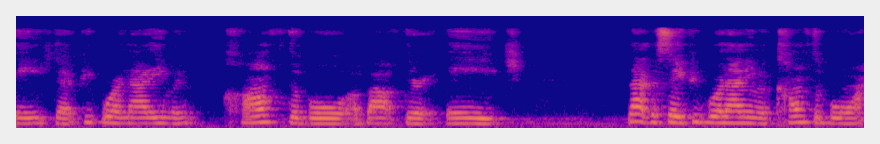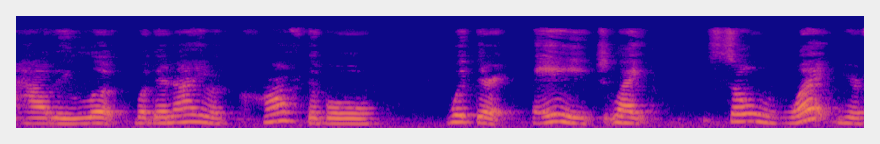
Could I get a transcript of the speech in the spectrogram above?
age that people are not even comfortable about their age. Not to say people are not even comfortable on how they look, but they're not even comfortable with their age. Like, so what you're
